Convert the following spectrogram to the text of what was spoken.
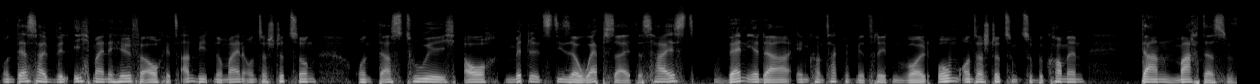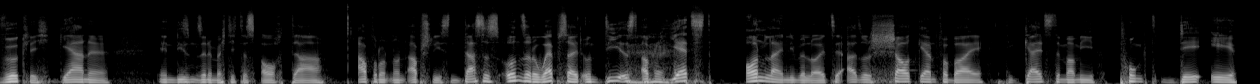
und deshalb will ich meine Hilfe auch jetzt anbieten und meine Unterstützung und das tue ich auch mittels dieser Website. Das heißt, wenn ihr da in Kontakt mit mir treten wollt, um Unterstützung zu bekommen, dann macht das wirklich gerne. In diesem Sinne möchte ich das auch da abrunden und abschließen. Das ist unsere Website und die ist ab jetzt online, liebe Leute. Also schaut gern vorbei, die geilste Mami.de.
